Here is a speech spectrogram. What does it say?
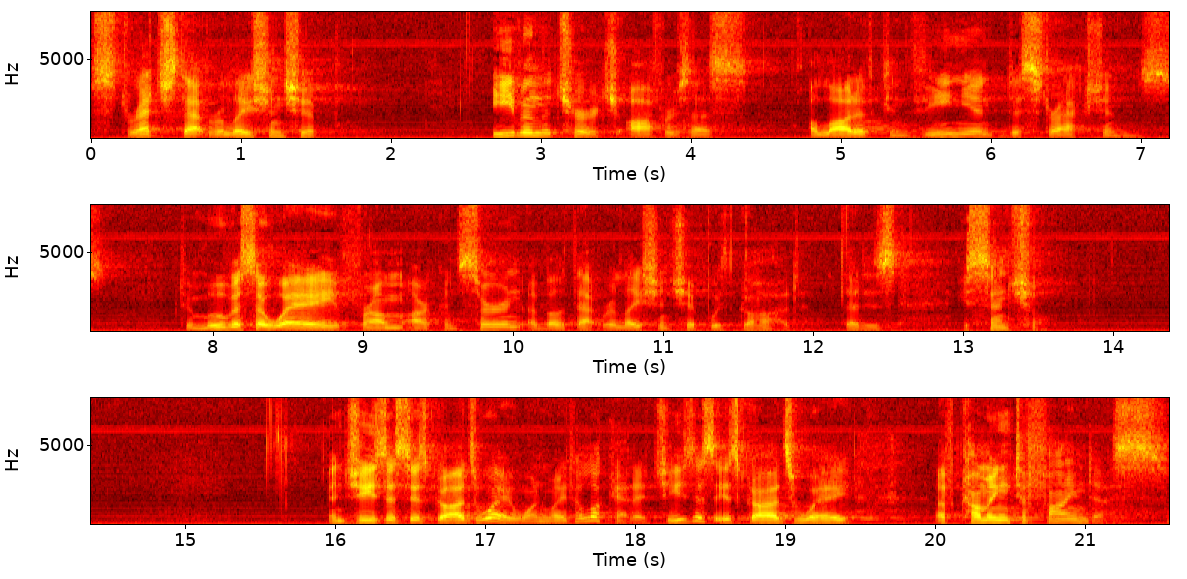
stretch that relationship. Even the church offers us a lot of convenient distractions to move us away from our concern about that relationship with God that is essential. And Jesus is God's way, one way to look at it. Jesus is God's way of coming to find us,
